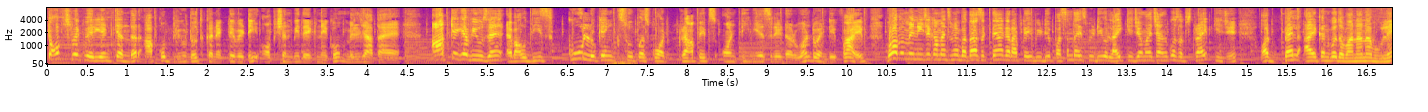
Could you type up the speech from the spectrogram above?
टॉप स्पेक वेरिएंट के अंदर आपको ब्लूटूथ कनेक्टिविटी ऑप्शन भी देखने को मिल जाता है। आपके क्या व्यूज़ हैं about these cool looking super squad graphics on TVS Raider 125 वो आप हमें नीचे कमेंट्स में बता सकते हैं। अगर आपका ये वीडियो पसंद है इस वीडियो लाइक कीजिए, हमारे चैनल को सब्सक्राइब कीजिए और बेल आइकन को दबाना ना भूलें।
